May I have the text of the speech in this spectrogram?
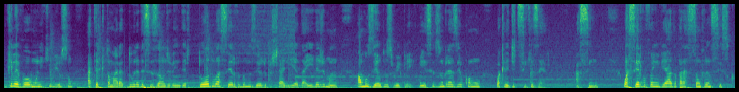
o que levou Monique Wilson a ter que tomar a dura decisão de vender todo o acervo do Museu de Bruxaria da Ilha de Man ao Museu dos Ripley, conhecidos no Brasil como o Acredite Se Quiser. Assim, o acervo foi enviado para São Francisco,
